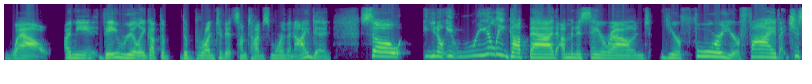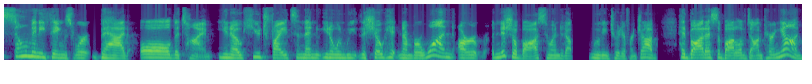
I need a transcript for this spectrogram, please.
wow i mean they really got the the brunt of it sometimes more than i did so you know, it really got bad. I'm going to say around year four, year five. Just so many things were bad all the time, you know, huge fights. And then, you know, when we, the show hit number one, our initial boss, who ended up moving to a different job, had bought us a bottle of Dom Perignon.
